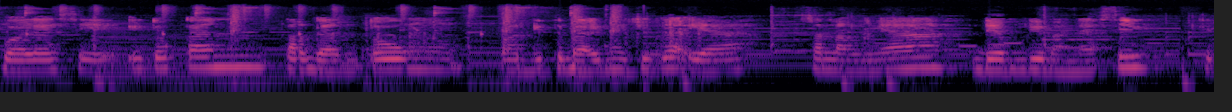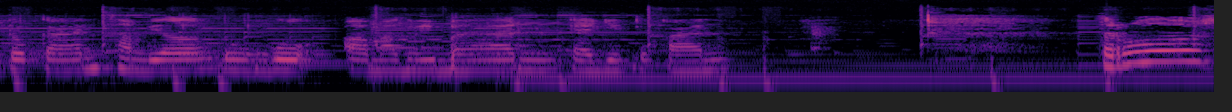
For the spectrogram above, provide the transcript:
Boleh sih itu kan tergantung pagi tebaknya juga ya. Senangnya diam di mana sih gitu kan sambil nunggu uh, maghriban kayak gitu kan terus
